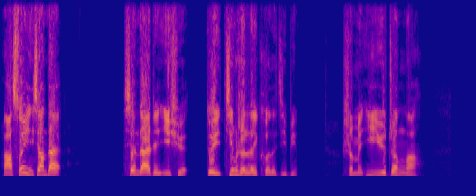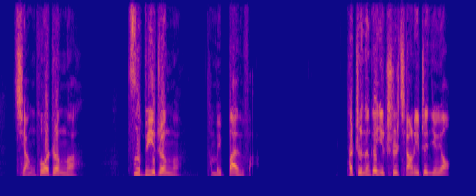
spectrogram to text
啊，所以你像在现代这医学对精神类科的疾病，什么抑郁症啊、强迫症啊、自闭症啊，他没办法，他只能给你吃强力镇静药，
